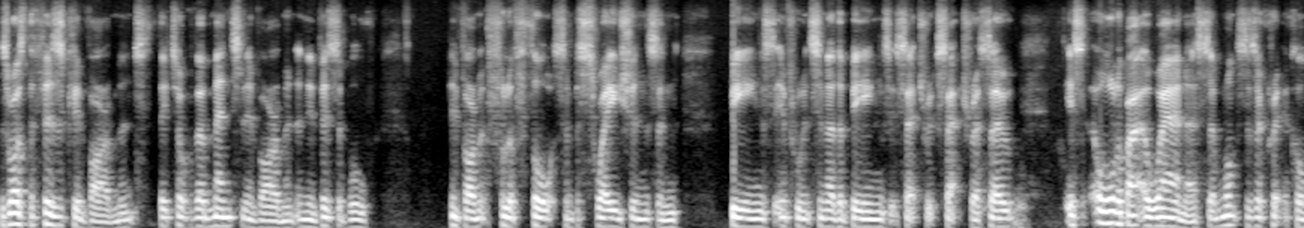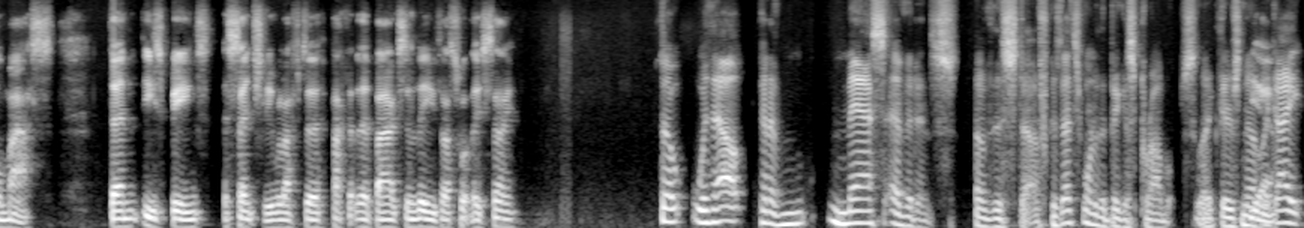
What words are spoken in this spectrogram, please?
As well as the physical environment, they talk of a mental environment, an invisible environment full of thoughts and persuasions and beings influencing other beings, etc., etc. So it's all about awareness. And once there's a critical mass, then these beings essentially will have to pack up their bags and leave. That's what they say. So, without kind of mass evidence of this stuff, because that's one of the biggest problems. Like, there's no yeah. like I,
